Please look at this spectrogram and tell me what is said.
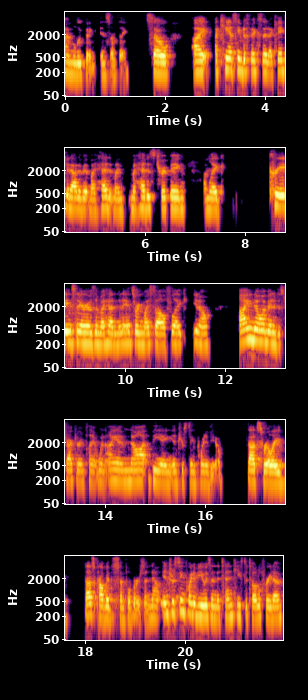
I'm looping in something. So I I can't seem to fix it. I can't get out of it. My head my my head is tripping. I'm like creating scenarios in my head and then answering myself like, you know, I know I'm in a distractor implant when I am not being interesting point of view. That's really that's probably the simple version. Now, interesting point of view is in the 10 keys to total freedom.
